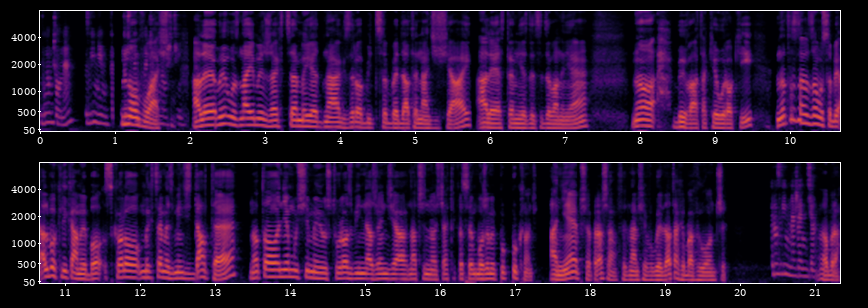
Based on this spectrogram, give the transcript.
Włączone. Zwinięta. No właśnie. Ale my uznajmy, że chcemy jednak zrobić sobie datę na dzisiaj, ale jestem niezdecydowany, nie? No, bywa takie uroki. No to znowu- sobie albo klikamy, bo skoro my chcemy zmienić datę, no to nie musimy już tu rozwinąć narzędzia na czynnościach, tylko sobie możemy puk puknąć. A nie, przepraszam, wtedy nam się w ogóle data chyba wyłączy. Rozwin narzędzia. Dobra,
